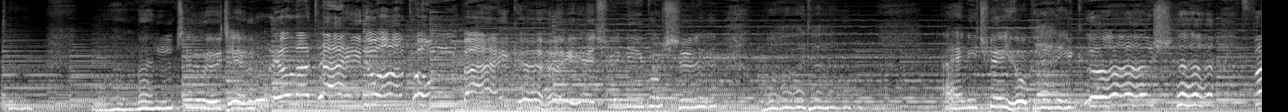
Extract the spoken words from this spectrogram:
得我们之间留了太多空白格。也许你不是，你却又该割舍。分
